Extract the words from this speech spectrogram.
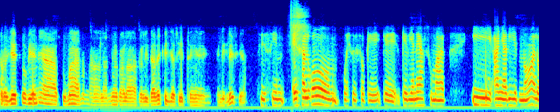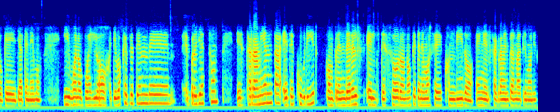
proyecto viene a sumar a las nuevas las realidades que ya existen en, la iglesia. Sí, sí, es algo, pues eso, que, que, que viene a sumar y añadir ¿no? a lo que ya tenemos. Y bueno, pues los objetivos que pretende el proyecto, esta herramienta es descubrir, comprender el, tesoro ¿no? que tenemos escondido en el sacramento del matrimonio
